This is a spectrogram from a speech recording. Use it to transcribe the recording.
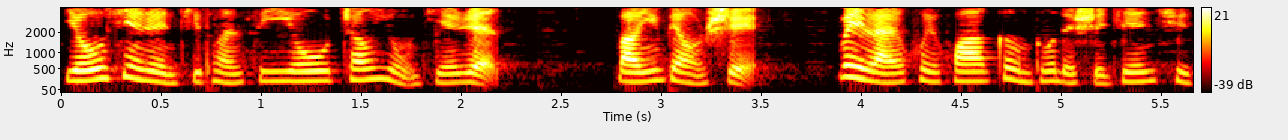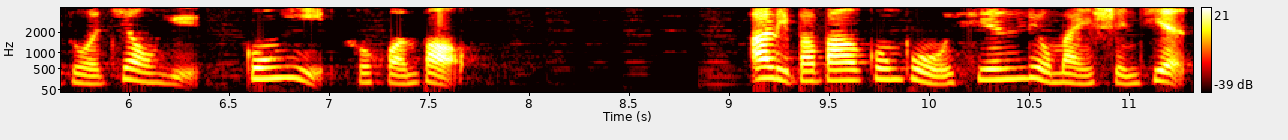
由现任集团 CEO 张勇接任。马云表示，未来会花更多的时间去做教育、公益和环保。阿里巴巴公布新六脉神剑，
